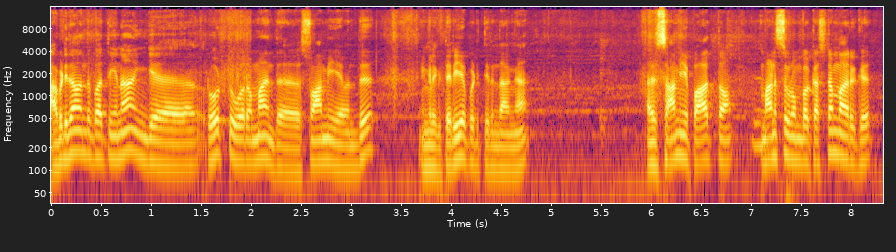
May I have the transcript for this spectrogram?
அப்படி தான் வந்து பார்த்திங்கன்னா இங்கே ரோட்டு ஓரமாக இந்த சுவாமியை வந்து எங்களுக்கு தெரியப்படுத்தியிருந்தாங்க. அது சாமியை பார்த்தோம். மனசு ரொம்ப கஷ்டமாக இருக்குது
